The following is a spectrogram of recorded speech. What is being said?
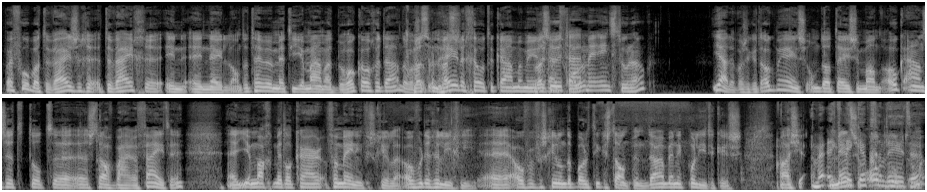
bijvoorbeeld te, wijzigen, te weigeren in, in Nederland. Dat hebben we met die imam uit Marokko gedaan. Daar was, Was- ook een was- hele grote kamermeerderheid Was u het voor. Daarmee eens toen ook? Ja, daar was ik het ook mee eens. Omdat deze man ook aanzet tot eh, strafbare feiten. Eh, je mag met elkaar van mening verschillen over de religie. eh, over verschillende politieke standpunten. Daarom ben ik politicus. Maar als je Maar ik- ik mensen heb oproept geleerd, om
